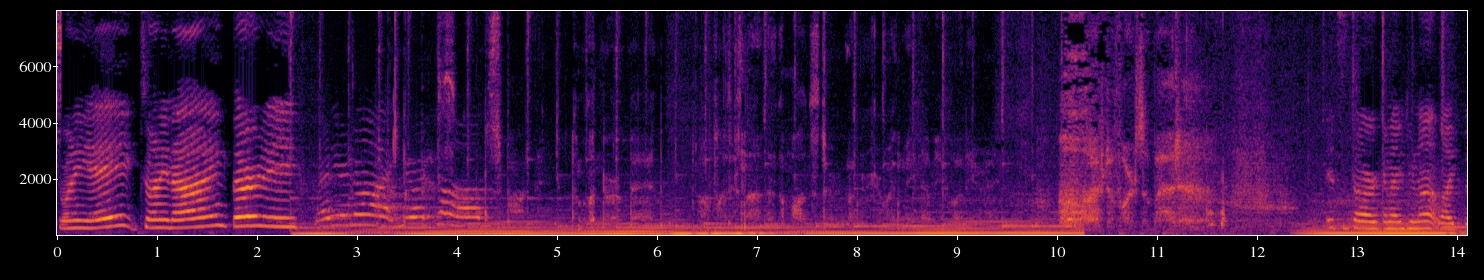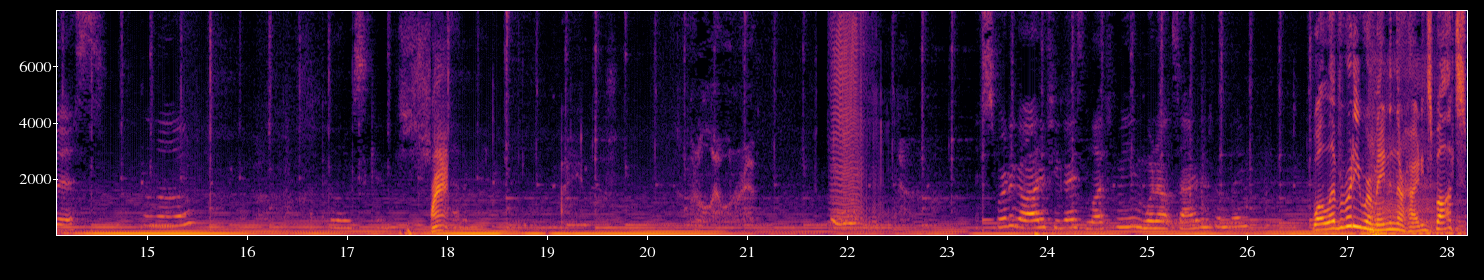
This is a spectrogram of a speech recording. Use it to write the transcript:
28, 29, 30. Ready or not, here I come. I'm under a bed. Hopefully there's not a monster under here with me. That'd be funny, right? Oh, I have to fart so bad. It's dark and I do not like this. Hello? Pillow scared the shit out. I'm gonna let one rip. I swear to God, if you guys left me and went outside or something, While everybody remained in their hiding spots,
